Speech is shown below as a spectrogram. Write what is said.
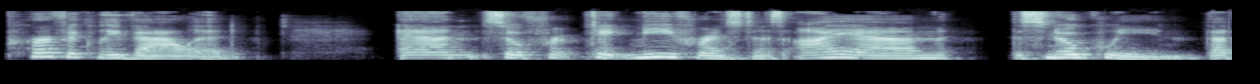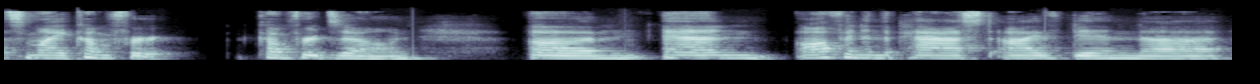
perfectly valid. And so, for take me for instance, I am the snow queen. That's my comfort comfort zone. Um, and often in the past, I've been, uh,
